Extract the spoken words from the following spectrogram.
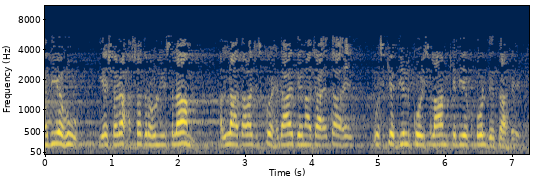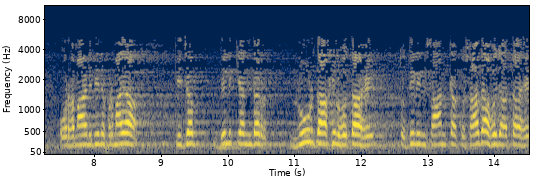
ہدیہ یہ شرح صدر الاسلام اللہ تعالیٰ جس کو ہدایت دینا چاہتا ہے، اس کے دل کو اسلام کے لیے کھول دیتا ہے۔ اور ہمارے نبی نے فرمایا کہ جب دل کے اندر نور داخل ہوتا ہے، تو دل انسان کا کشادہ ہو جاتا ہے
